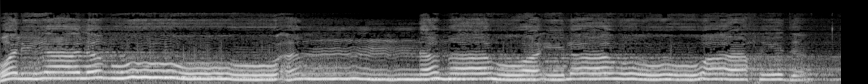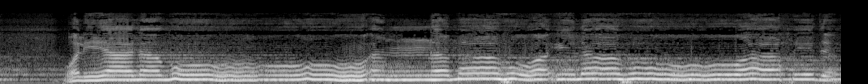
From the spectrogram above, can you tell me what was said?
وليعلموا أنما هو إله واحد. وليعلموا أنما هو إله واحد.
